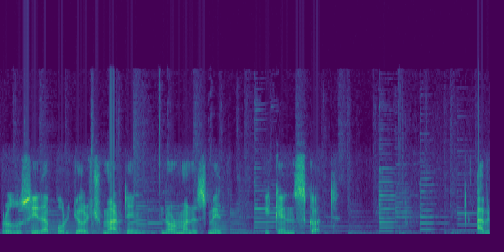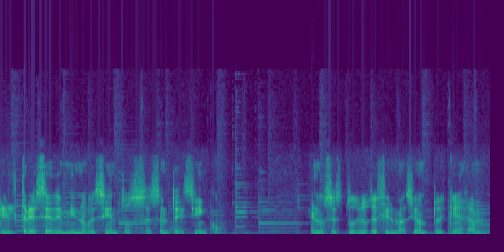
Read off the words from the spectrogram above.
producida por George Martin, Norman Smith y Ken Scott. Abril 13 de 1965. En los estudios de filmación Twickenham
